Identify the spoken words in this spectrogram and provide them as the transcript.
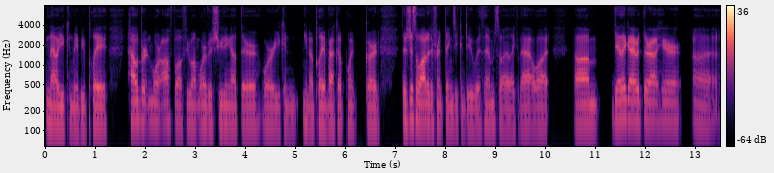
now, you can maybe play Haliburton more off ball if you want more of his shooting out there, or you can, you know, play a backup point guard. There's just a lot of different things you can do with him. So I like that a lot. Um, the other guy would throw out here, uh,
